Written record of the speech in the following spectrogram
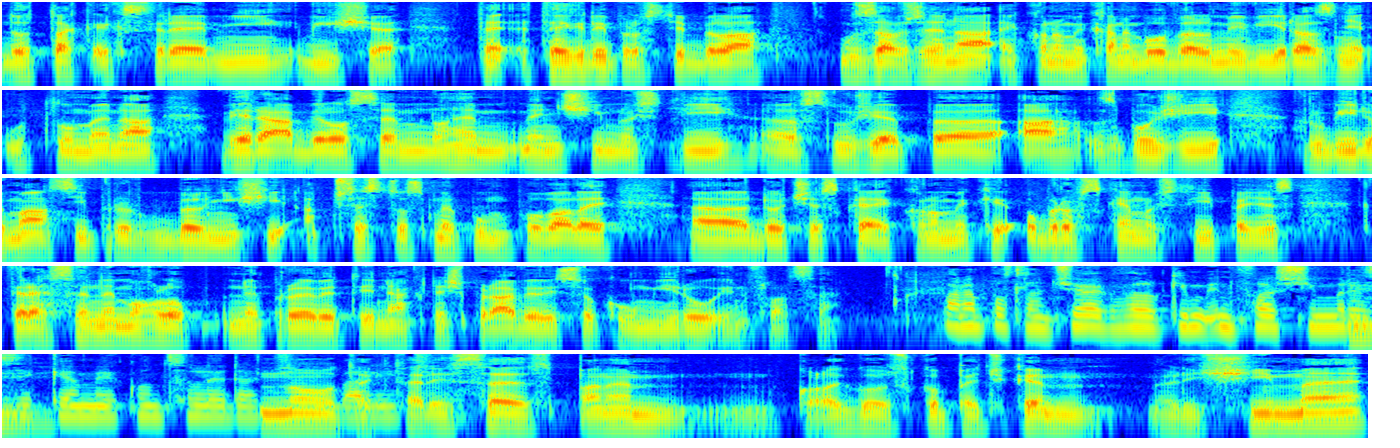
do tak extrémní výše. Te- tehdy prostě byla uzavřená ekonomika nebo velmi výrazně utlumena, vyrábělo se mnohem menší množství eh, služeb eh, a zboží, hrubý domácí produkt byl nižší a přesto jsme pumpovali do české ekonomiky obrovské množství peněz, které se nemohlo neprojevit jinak než právě vysokou mírou inflace. Pane poslanče, jak velkým inflačním rizikem je konsolidační No, balíček? tak tady se s panem kolegou Skopečkem lišíme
